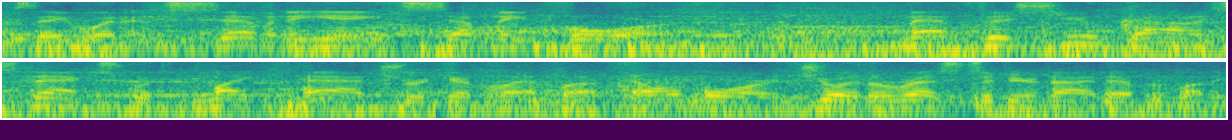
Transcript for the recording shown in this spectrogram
as they win at 78-74. Memphis UConn is next with Mike Patrick and Len Elmore. Enjoy the rest of your night, everybody.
